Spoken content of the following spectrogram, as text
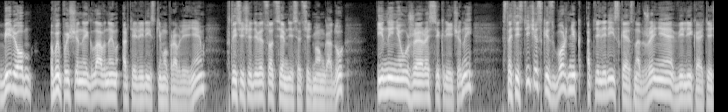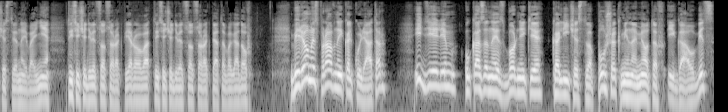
Берем выпущенный главным артиллерийским управлением в 1977 году и ныне уже рассекреченный Статистический сборник «Артиллерийское снабжение в Великой Отечественной войне 1941-1945 годов». Берем исправный калькулятор и делим указанное в сборнике количество пушек, минометов и гаубиц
